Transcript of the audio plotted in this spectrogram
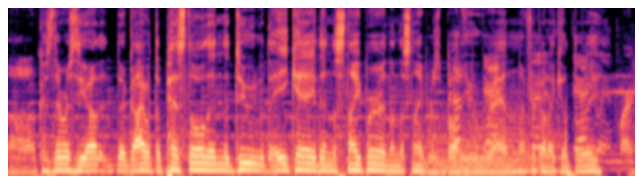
uh, because there was the other, the guy with the pistol, then the dude with the AK, then the sniper, and then the sniper's buddy who ran. I forgot I killed three. Landmark.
